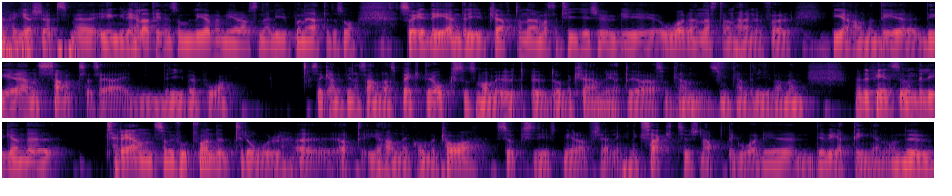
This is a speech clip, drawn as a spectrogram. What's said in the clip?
ersätts med yngre hela tiden som lever mer av sina liv på nätet och så. Så är det en drivkraft de närmaste 10-20 åren nästan här nu för e-handeln. Det, det är ensamt, så att säga, driver på. Sen kan det finnas andra aspekter också som har med utbud och bekvämlighet att göra som kan, som kan driva. Men, men det finns underliggande trend som vi fortfarande tror eh, att e-handeln kommer ta successivt mer av försäljningen. Exakt hur snabbt det går, det, det vet ingen. Och nu,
